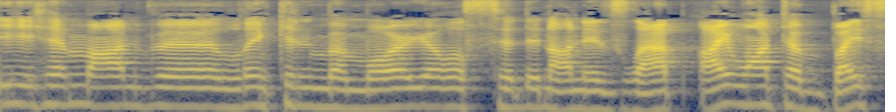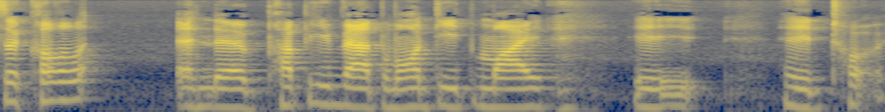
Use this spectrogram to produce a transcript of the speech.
him on the Lincoln Memorial sitting on his lap? I want a bicycle and a puppy that won't eat my he, he to-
